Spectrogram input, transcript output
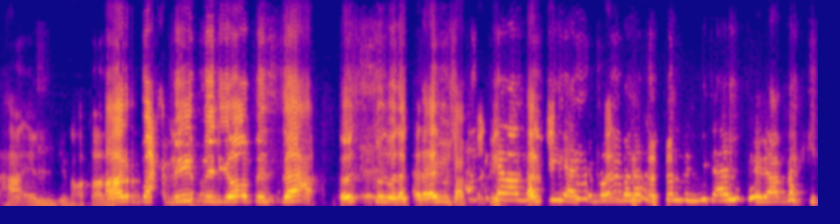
هائل ينعطى لك 400 مليون بالساعة اسكت ولا أنا قلبي مش عم قلبي عم قلبي بحكي يعني بلغ أقل من 100000 يعني عم بحكي.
